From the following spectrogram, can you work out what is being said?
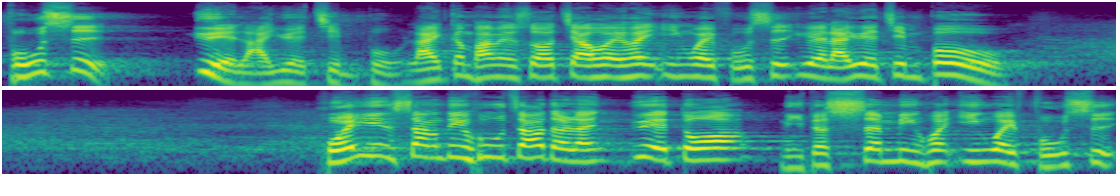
服事越来越进步。来，跟旁边说，教会会因为服事越来越进步。回应上帝呼召的人越多，你的生命会因为服事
